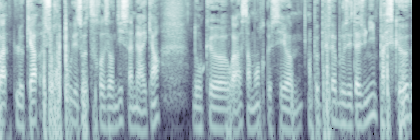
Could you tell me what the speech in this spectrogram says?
pas le cas sur tous les autres indices américains. Donc euh, voilà, ça montre que c'est euh, un peu plus faible aux États-Unis parce que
